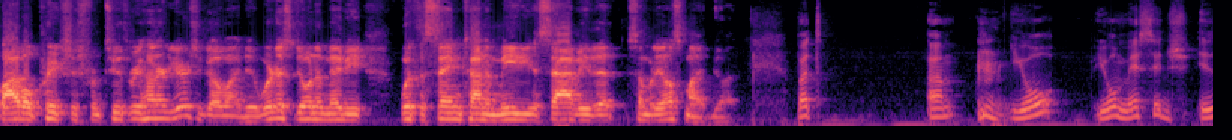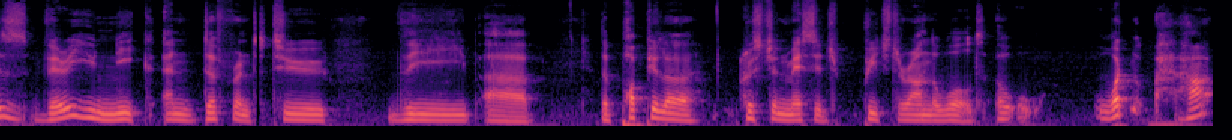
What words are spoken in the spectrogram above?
Bible preachers from two three hundred years ago might do. We're just doing it maybe with the same kind of media savvy that somebody else might do it. But um, your your message is very unique and different to the uh, the popular Christian message preached around the world. Uh, what how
